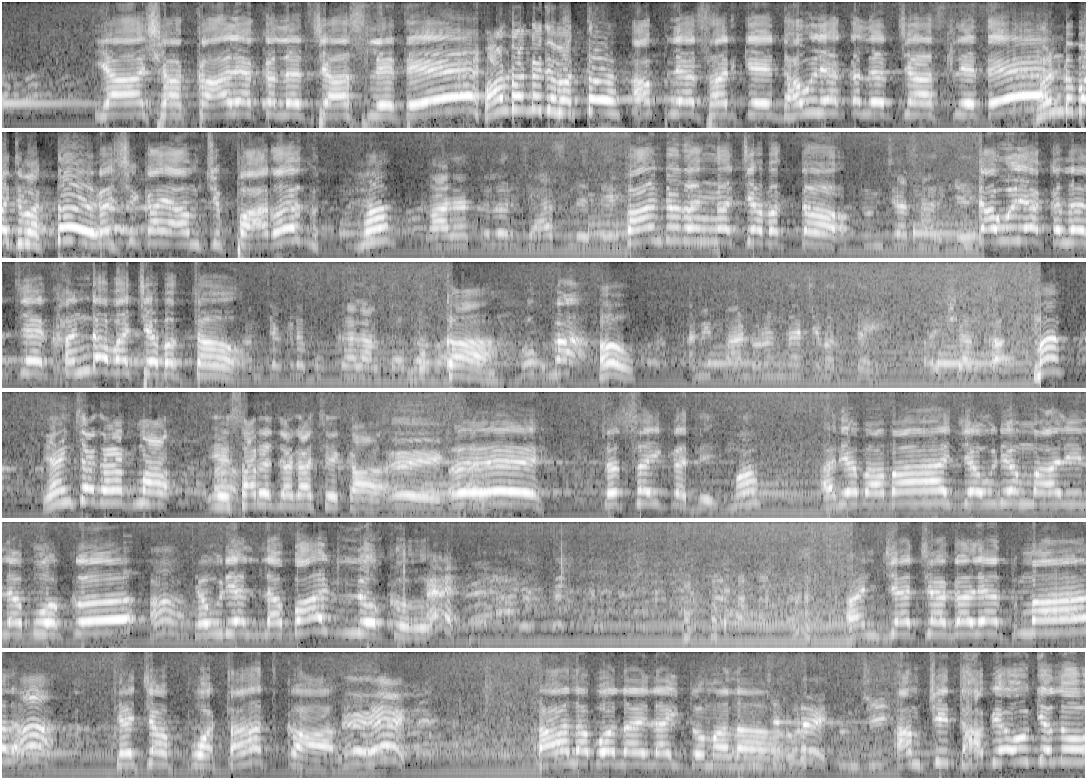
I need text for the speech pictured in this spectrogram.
या अशा काळ्या कलरचे असले ते. पांडुरंगाचे भक्त. आपल्यासारखे ढवळ्या कलरचे असले ते. खंडोबाचे भक्त. कशी काय आमची पारग? मग? काळ्या कलरचे असले ते. पांडुरंगाचे भक्त. तुमच्यासारखे. डावळ्या कलरचे खंडोबाचे भक्त. आमच्याकडे बुक्का लावतात बाबा. का बुक्का? हो. आम्ही पांडुरंगाचे भक्त आहे. शंका मग? यांच्या गळ्यात माळ. हे सारे जगाचे काळ. ए, तसंही कधी. मग? अरे बाबा जेवढे माळीला बोक हा. तेवढे लबाड लोक. आणि ज्याच्या गळ्यात हा. त्याच्या पोटात ए, काला बोलायला येतो मला. आमची धाब्यावर गेलो.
